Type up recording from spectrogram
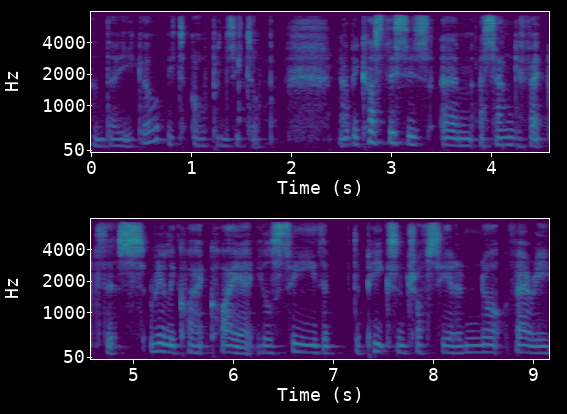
And there you go, it opens it up. Now because this is um, a sound effect that's really quite quiet, you'll see the, the peaks and troughs here are not very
